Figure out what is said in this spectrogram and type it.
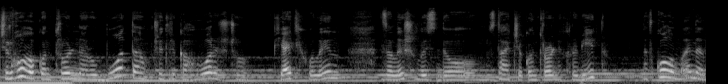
Чергова контрольна робота. Вчителька говорить, що 5 хвилин залишилось до здачі контрольних робіт. Навколо мене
